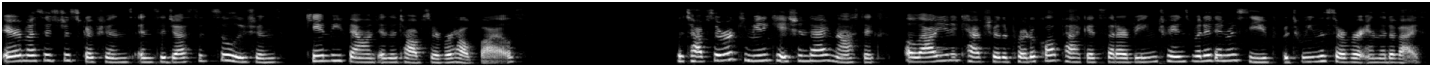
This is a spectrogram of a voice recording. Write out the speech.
Error message descriptions and suggested solutions can be found in the top server help files. The top server communication diagnostics allow you to capture the protocol packets that are being transmitted and received between the server and the device.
